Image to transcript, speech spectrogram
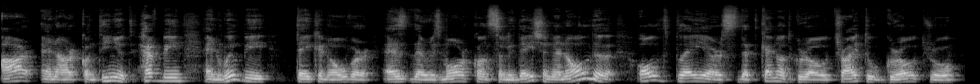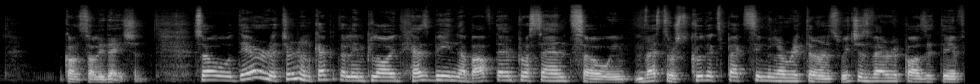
are and are continued, have been, and will be taken over as there is more consolidation and all the old players that cannot grow try to grow through consolidation. So their return on capital employed has been above 10%, so investors could expect similar returns, which is very positive.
